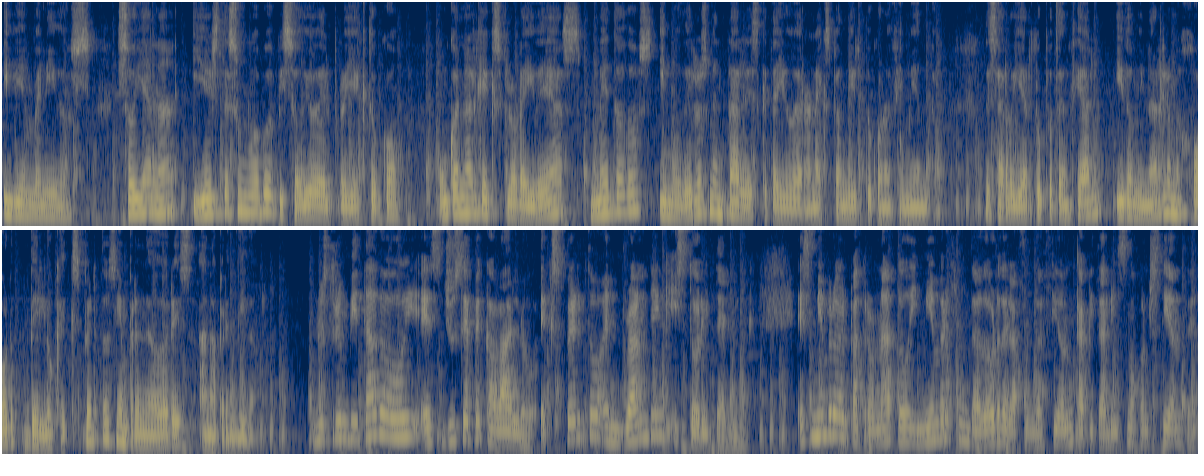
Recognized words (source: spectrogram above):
y bienvenidos. Soy Ana y este es un nuevo episodio del Proyecto Co, un canal que explora ideas, métodos y modelos mentales que te ayudarán a expandir tu conocimiento, desarrollar tu potencial y dominar lo mejor de lo que expertos y emprendedores han aprendido. Nuestro invitado hoy es Giuseppe Cavallo, experto en branding y storytelling. Es miembro del patronato y miembro fundador de la Fundación Capitalismo Consciente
